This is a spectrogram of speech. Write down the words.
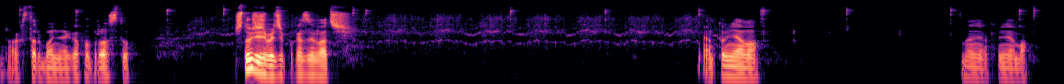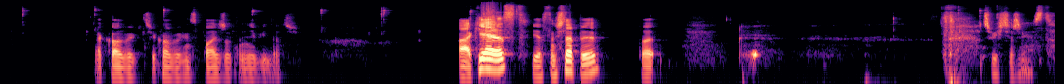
Rockstar Boniego po prostu. Czy tu gdzieś będzie pokazywać? Nie, tu nie ma. No nie, tu nie ma. Jakkolwiek, gdziekolwiek nie spojrzę, to nie widać. A jak jest, jestem ślepy, to... Oczywiście, że jest.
